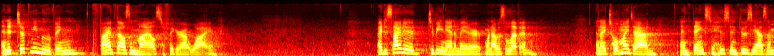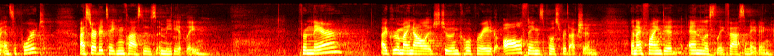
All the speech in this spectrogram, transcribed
and it took me moving 5,000 miles to figure out why. I decided to be an animator when I was 11, and I told my dad, and thanks to his enthusiasm and support, I started taking classes immediately. From there, I grew my knowledge to incorporate all things post production, and I find it endlessly fascinating.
